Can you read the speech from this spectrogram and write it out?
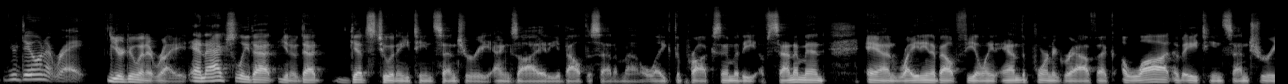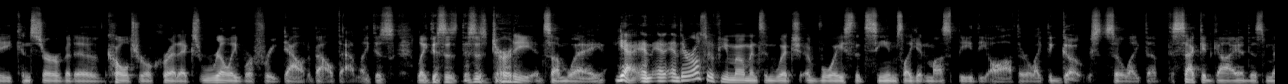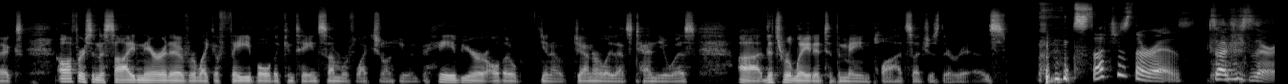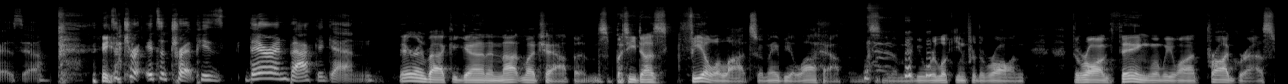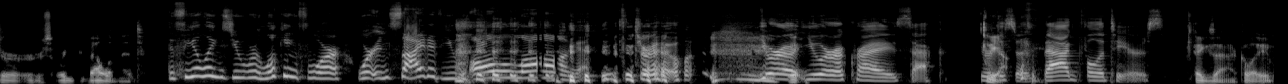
You're doing it right. You're doing it right. And actually that you know that gets to an 18th century anxiety about the sentimental like the proximity of sentiment and writing about feeling and the pornographic. A lot of 18th century conservative cultural critics really were freaked out about that. Like this like this is this is dirty in some way. Yeah and and, and there are also a few moments in which a voice that seems like it must be the author like the ghost so like the, the second guy in this mix offers an aside narrative or like a fable that contains some reflection on human behavior although you you know, generally that's tenuous, uh, that's related to the main plot, such as there is. Such as there is. Such as there is, yeah. It's, Yeah. a tri- it's a trip. He's there and back again. There and back again, and not much happens. But he does feel a lot, so maybe a lot happens. You know, maybe we're looking for the wrong, the wrong thing when we want progress or, or, or development. The feelings you were looking for were inside of you all along. It's true. You are a you are a cry sack. You were Yeah. just a bag full of tears. Exactly.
